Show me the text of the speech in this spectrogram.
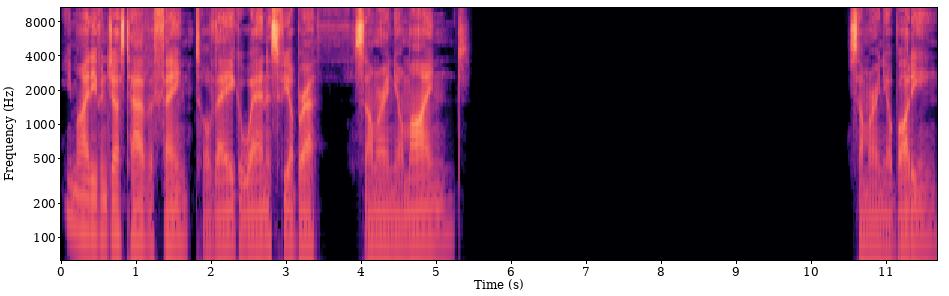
You might even just have a faint or vague awareness for your breath somewhere in your mind. Somewhere in your body.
